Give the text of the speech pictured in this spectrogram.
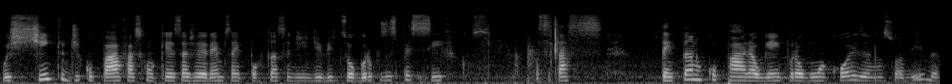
O instinto de culpar faz com que exageremos a importância de indivíduos ou grupos específicos. Você está tentando culpar alguém por alguma coisa na sua vida?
